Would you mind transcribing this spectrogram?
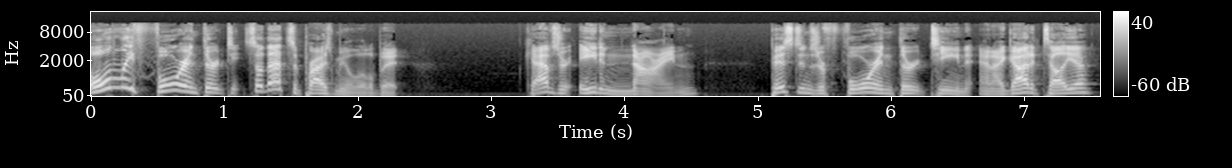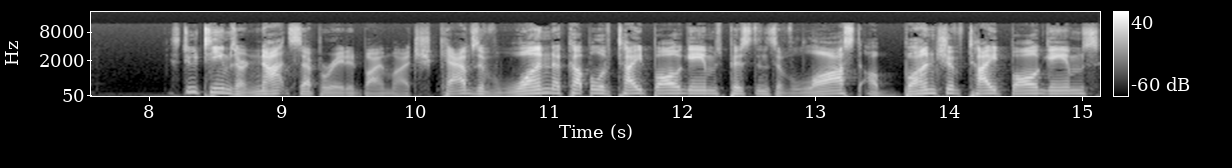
only 4 and 13. So that surprised me a little bit. Cavs are 8 and 9. Pistons are 4 and 13, and I got to tell you, these two teams are not separated by much. Cavs have won a couple of tight ball games. Pistons have lost a bunch of tight ball games.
